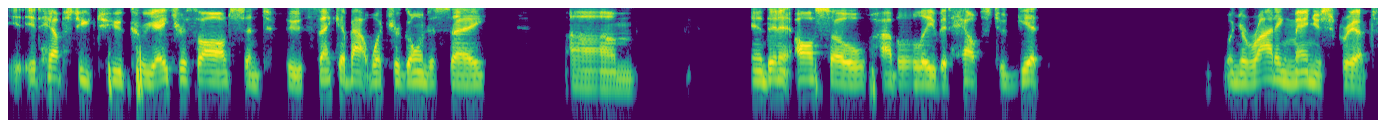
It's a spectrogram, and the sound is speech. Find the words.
it, it helps you to create your thoughts and to think about what you're going to say. Um, and then it also, I believe, it helps to get when you're writing manuscript,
